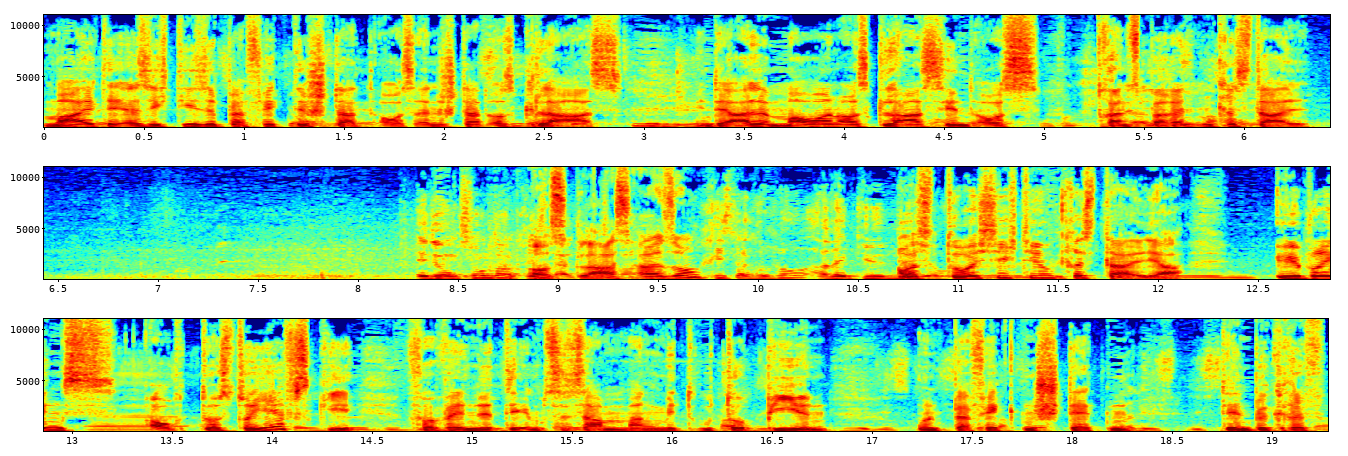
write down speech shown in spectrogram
malte er sich diese perfekte Stadt aus, eine Stadt aus Glas, in der alle Mauern aus Glas sind, aus transparentem Kristall. Aus Glas also? Aus durchsichtigem Kristall, ja. Übrigens, auch Dostoevsky verwendete im Zusammenhang mit Utopien und perfekten Städten den Begriff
